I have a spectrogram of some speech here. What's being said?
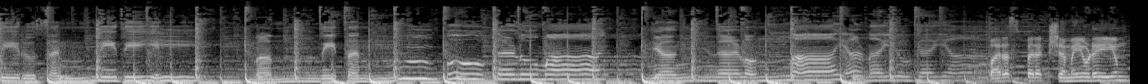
തിരുസന്നിധിയിൽ നന്ദി തൻ പൂക്കളുമായി പരസ്പര ക്ഷമയുടെയും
